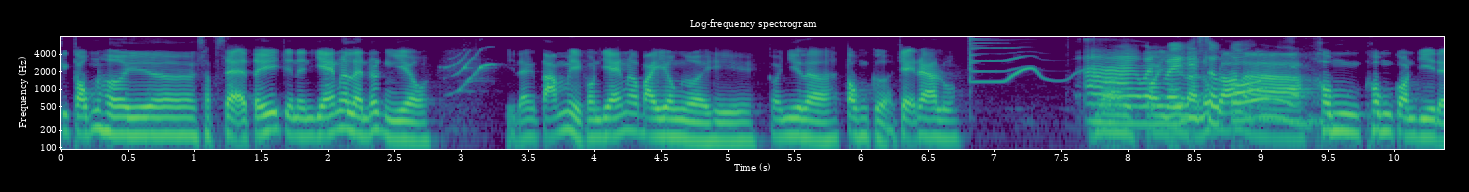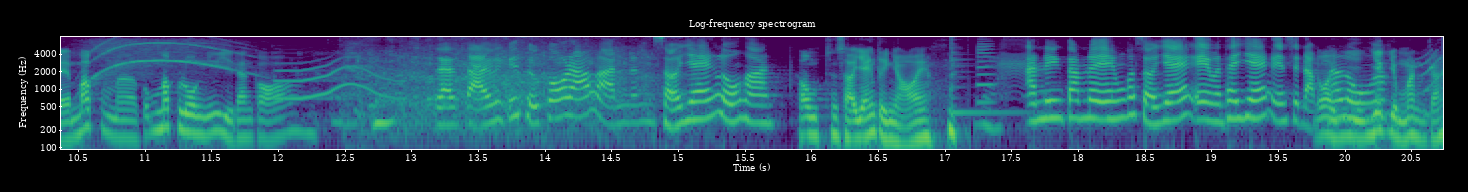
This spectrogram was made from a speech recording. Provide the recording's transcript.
cái cống nó hơi ờ, sập sệ tí cho nên dán nó lên rất nhiều. Thì đang tắm thì con dán nó bay vô người thì coi như là tông cửa chạy ra luôn. À Rồi, coi mình bị như là cái lúc đó là không không còn gì để mất mà cũng mất luôn những gì đang có Là tại vì cái sự cố đó mà anh, anh sợ dáng luôn hả anh? Không sợ dán từ nhỏ em. Anh yên tâm đi em không có sợ dáng Em mà thấy dáng thì em sẽ đập rồi nó luôn giết giùm anh cái.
